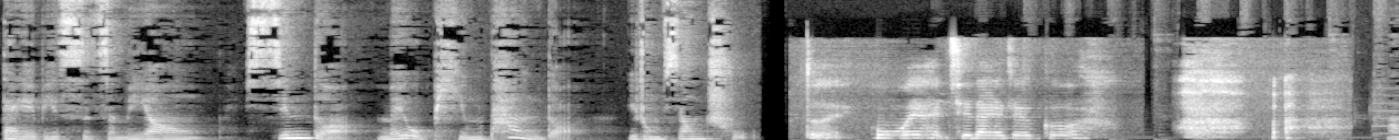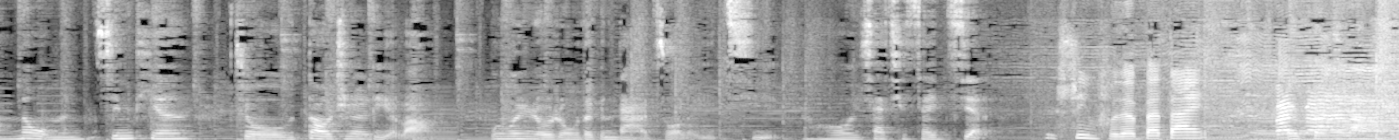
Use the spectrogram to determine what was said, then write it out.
带给彼此怎么样新的、没有评判的一种相处。对，我也很期待这个。好，那我们今天就到这里了，温温柔柔的跟大家做了一期，然后下期再见。幸福的拜拜，拜拜啦。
